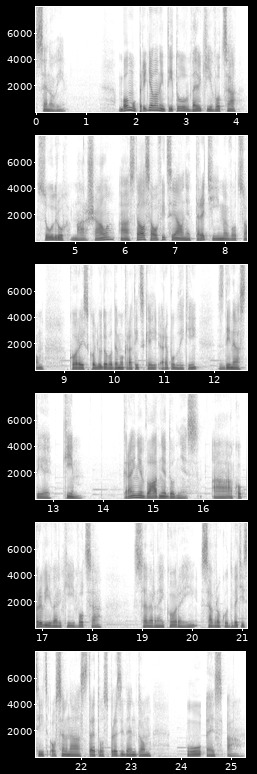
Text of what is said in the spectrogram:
Senovi. Bol mu pridelený titul Veľký vodca súdruh Marshall a stal sa oficiálne tretím vodcom Korejsko-ľudovo-demokratickej republiky z dynastie Kim krajine vládne dodnes a ako prvý veľký vodca Severnej Koreji sa v roku 2018 stretol s prezidentom USA.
